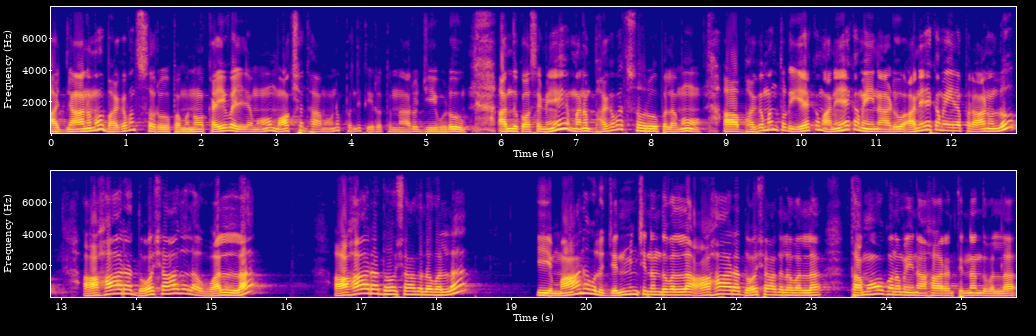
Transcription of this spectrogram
అజ్ఞానము భగవత్ స్వరూపమును కైవల్యము మోక్షధామమును పొంది తీరుతున్నారు జీవుడు. అందుకోసమే మనం భగవత్ స్వరూపులము ఆ భగవంతుడు ఏకం అనేకమైనాడు. అనేకమైన ప్రాణులు ఆహార దోషాదుల వల్ల ఆహార దోషాదుల వల్ల ఈ మానవులు జన్మించినందువల్ల ఆహార దోషాదుల వల్ల తమోగుణమైన ఆహారం తిన్నందువల్ల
